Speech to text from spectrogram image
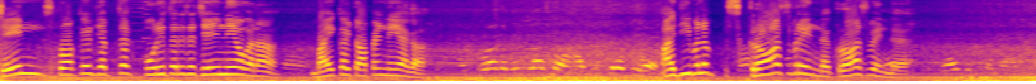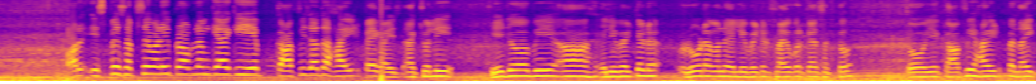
चेन स्प्रॉकेट जब तक पूरी तरह से चेंज नहीं होगा ना बाइक का टॉप एंड नहीं आएगा। थोड़ा अजीब मतलब क्रॉस विंड है क्रॉस विंड है। और इस पे सबसे बड़ी प्रॉब्लम क्या है कि ये काफ़ी ज़्यादा हाइट पे गाइस एक्चुअली ये जो अभी एलिवेटेड रोड है मतलब एलिवेटेड फ्लाईओवर कह सकते हो तो ये काफ़ी हाइट पे लाइक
